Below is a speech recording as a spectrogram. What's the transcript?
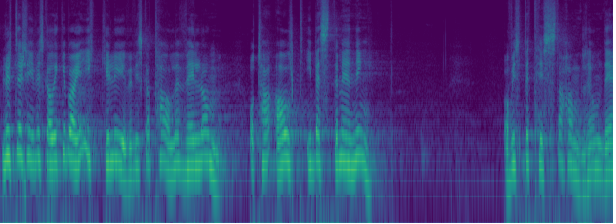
Luther sier vi skal ikke bare ikke lyve, vi skal tale vel om og ta alt i beste mening. Og hvis Betesta handler om det,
